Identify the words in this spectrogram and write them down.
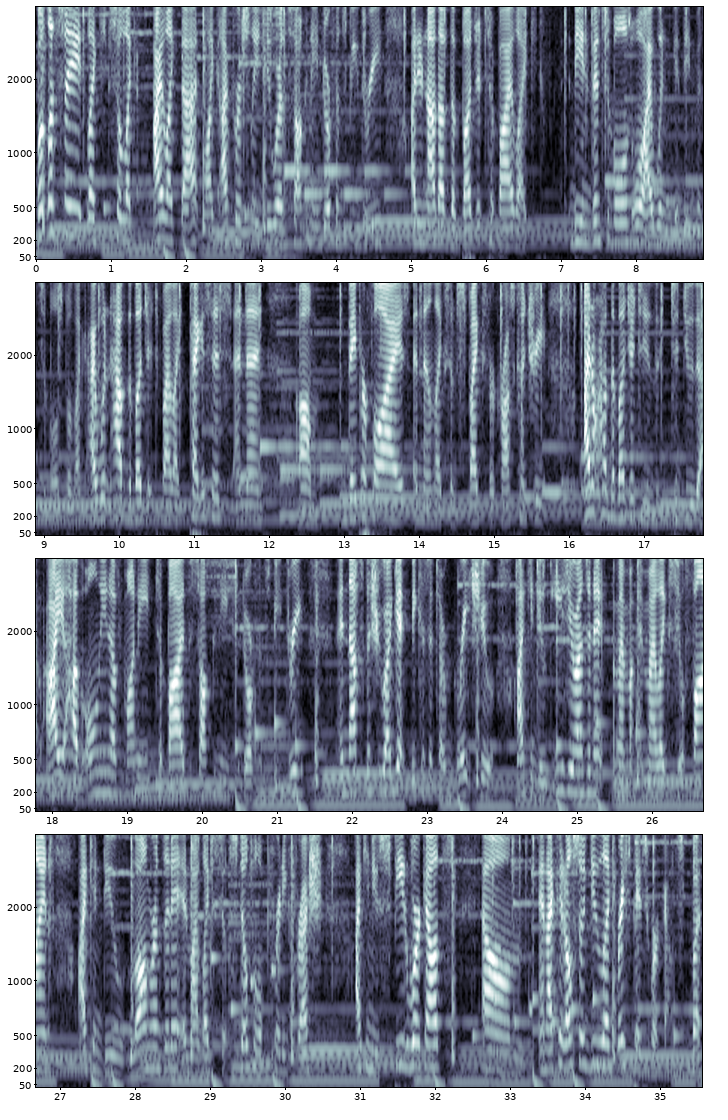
But let's say like so like I like that. Like I personally do wear the Saucony Endorphin Speed 3. I do not have the budget to buy like the Invincibles. Well, I wouldn't get the Invincibles, but like I wouldn't have the budget to buy like Pegasus and then um Vaporflies and then like some spikes for cross country. I don't have the budget to, to do that. I have only enough money to buy the Saucony Endorphin Speed 3, and that's the shoe I get because it's a great shoe. I can do easy runs in it, and my, and my legs feel fine. I can do long runs in it, and my legs still feel pretty fresh. I can do speed workouts, um, and I could also do like race pace workouts. But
